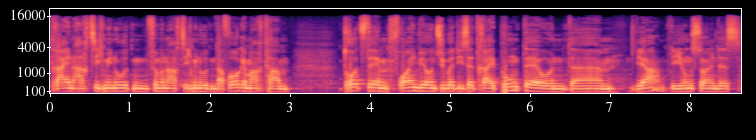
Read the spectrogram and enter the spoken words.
83 Minuten, 85 Minuten davor gemacht haben. Trotzdem freuen wir uns über diese drei Punkte und ähm, ja, die Jungs sollen das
